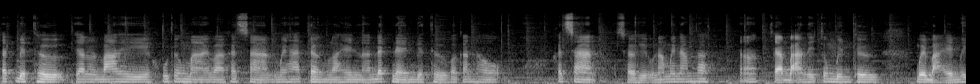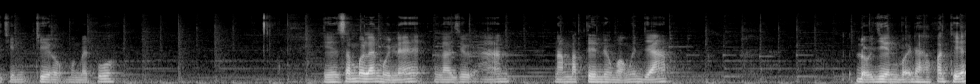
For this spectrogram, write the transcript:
đất biệt thự. Giai đoạn 3 thì khu thương mại và khách sạn 12 tầng loại hình là đất nền, biệt thự và căn hộ, khách sạn, sở hữu 50 năm thôi. Đó. Giá bán thì trung bình từ 17 đến 19 triệu một mét vuông. Thì Summerland Mũi Né là dự án nằm mặt tiền đường Võ Nguyên Giáp đối diện với Đại học Phan Thiết.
